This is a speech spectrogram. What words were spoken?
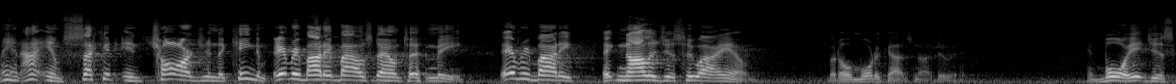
Man, I am second in charge in the kingdom. Everybody bows down to me, everybody acknowledges who I am. But old Mordecai's not doing it. And boy, it just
